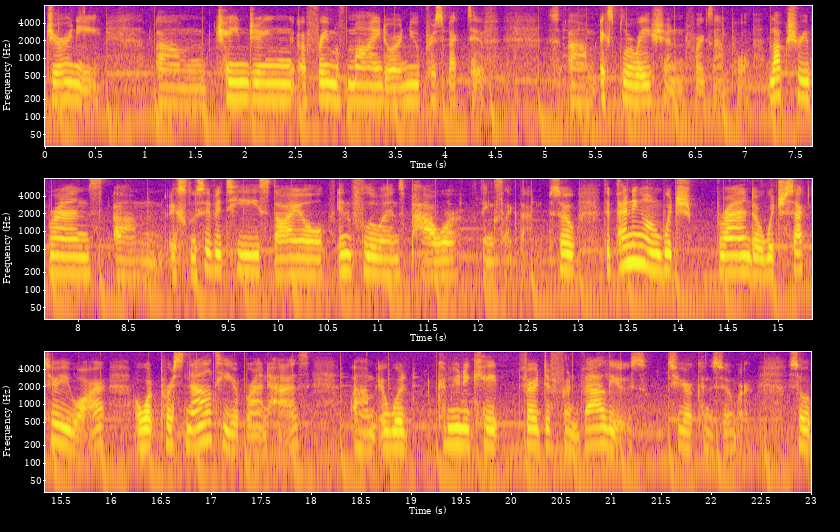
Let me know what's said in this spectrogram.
journey, um, changing a frame of mind or a new perspective. Um, exploration, for example. Luxury brands, um, exclusivity, style, influence, power, things like that. So depending on which brand or which sector you are or what personality your brand has, um, it would communicate very different values to your consumer. So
